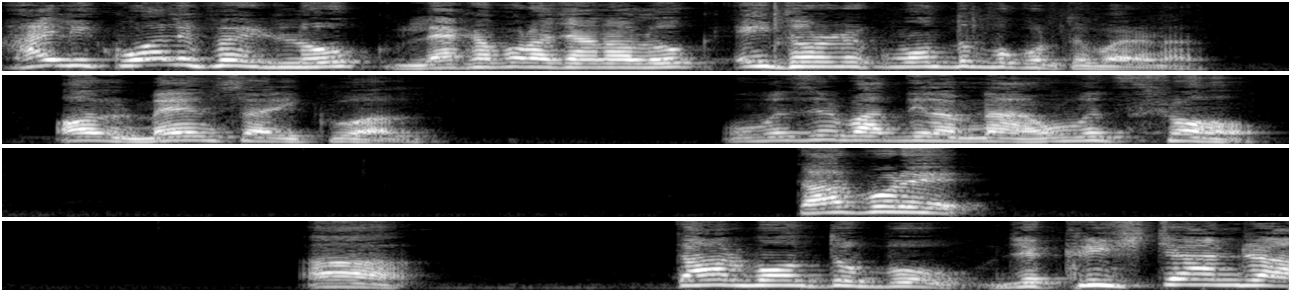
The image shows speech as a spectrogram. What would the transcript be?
হাইলি কোয়ালিফাইড লোক, লেখাপড়া জানা লোক এই ধরনের মন্তব্য করতে পারে না। অল মেন্স আর ইকুয়াল উমেন্সের বাদ দিলাম, না উমেন্স সহ। তারপরে তার মন্তব্য যে খ্রিস্টানরা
